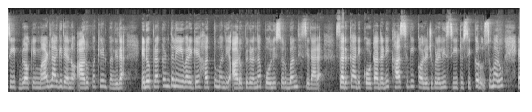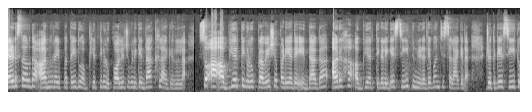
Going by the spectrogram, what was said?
ಸೀಟ್ ಬ್ಲಾಕಿಂಗ್ ಮಾಡಲಾಗಿದೆ ಅನ್ನೋ ಆರೋಪ ಕೇಳಿಬಂದಿದೆ. ಇನ್ನು ಪ್ರಕರಣದಲ್ಲಿ ಈವರೆಗೆ ಹತ್ತು ಮಂದಿ ಆರೋಪಿಗಳನ್ನು ಪೊಲೀಸರು ಬಂಧಿಸಿದ್ದಾರೆ. ಸರ್ಕಾರಿ ಕೋಟಾದಡಿ ಖಾಸಗಿ ಕಾಲೇಜುಗಳಲ್ಲಿ ಸೀಟು ಸಿಕ್ಕರೂ ಸುಮಾರು ಎರಡು ಸಾವಿರದ ಆರುನೂರ ಇಪ್ಪತ್ತೈದು ಅಭ್ಯರ್ಥಿಗಳು ಕಾಲೇಜುಗಳಿಗೆ ದಾಖಲಾಗಿರಲಿಲ್ಲ. ಸೊ ಆ ಅಭ್ಯರ್ಥಿಗಳು ಪ್ರವೇಶ ಪಡೆಯದೇ ಇದ್ದಾಗ ಅರ್ಹ ಅಭ್ಯರ್ಥಿಗಳಿಗೆ ಸೀಟು ನೀಡದೆ ವಂಚಿಸಲಾಗಿದೆ. ಜೊತೆಗೆ ಸೀಟು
